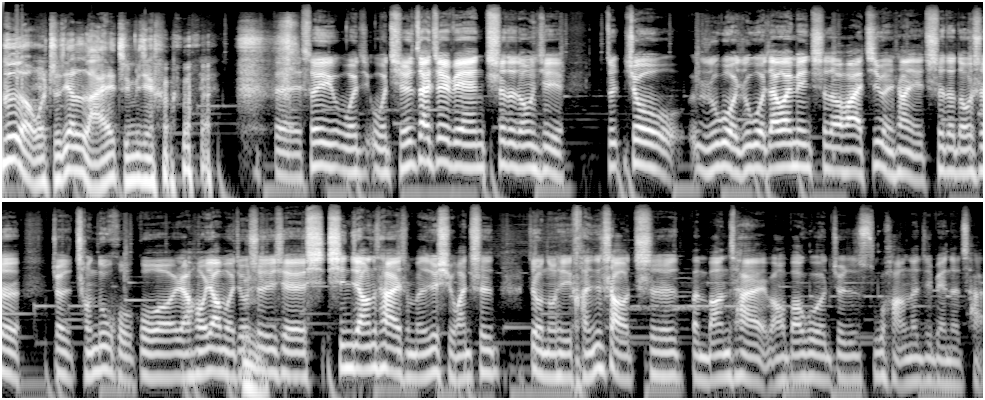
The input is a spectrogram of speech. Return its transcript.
饿，我直接来，行不行？对，所以我我其实在这边吃的东西，就就如果如果在外面吃的话，基本上也吃的都是就是成都火锅，然后要么就是一些新新疆菜什么的，就喜欢吃这种东西，很少吃本帮菜，然后包括就是苏杭的这边的菜，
